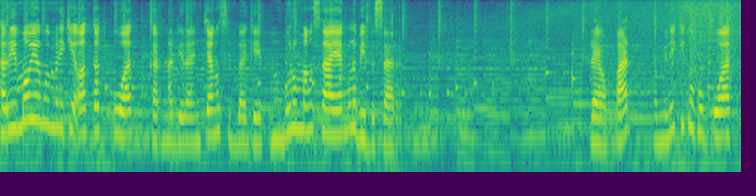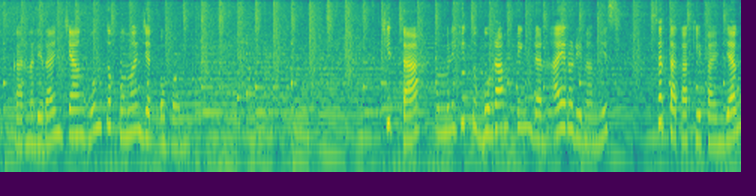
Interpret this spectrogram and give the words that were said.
Harimau yang memiliki otot kuat karena dirancang sebagai pemburu mangsa yang lebih besar. Leopard memiliki kuku kuat karena dirancang untuk memanjat pohon. Kita memiliki tubuh ramping dan aerodinamis serta kaki panjang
